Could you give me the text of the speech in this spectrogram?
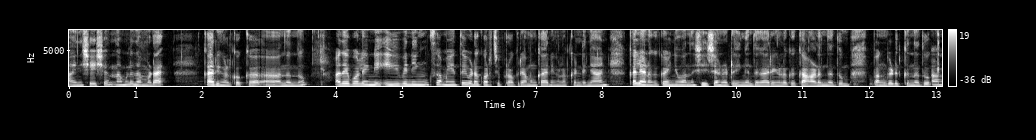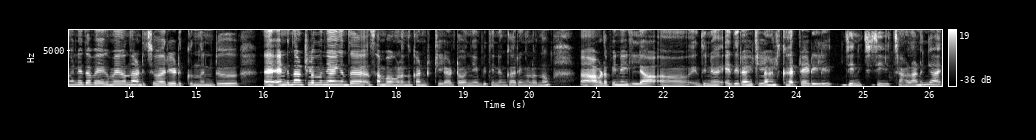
അതിന് ശേഷം നമ്മൾ നമ്മുടെ കാര്യങ്ങൾക്കൊക്കെ നിന്നു. അതേപോലെ ഇനി ഈവനിങ് സമയത്ത് ഇവിടെ കുറച്ച് പ്രോഗ്രാമും കാര്യങ്ങളൊക്കെ ഉണ്ട്. ഞാൻ കല്യാണമൊക്കെ കഴിഞ്ഞ് വന്ന ശേഷമാണ് കേട്ടോ ഇങ്ങനത്തെ കാര്യങ്ങളൊക്കെ കാണുന്നതും പങ്കെടുക്കുന്നതും അങ്ങനെ ഇതാ വേഗം വേഗം അടിച്ചു വാരി എടുക്കുന്നുണ്ട്. എന്റെ നാട്ടിലൊന്നും ഞാൻ ഇങ്ങനത്തെ സംഭവങ്ങളൊന്നും കണ്ടിട്ടില്ല കേട്ടോ. നബിദിനം കാര്യങ്ങളൊന്നും. അവിടെ പിന്നെ ഇല്ല. ഇതിന് എതിരായിട്ടുള്ള ആൾക്കാരുടെ ഇടയിൽ ജനിച്ച് ജീവിച്ച ആളാണ് ഞാൻ.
